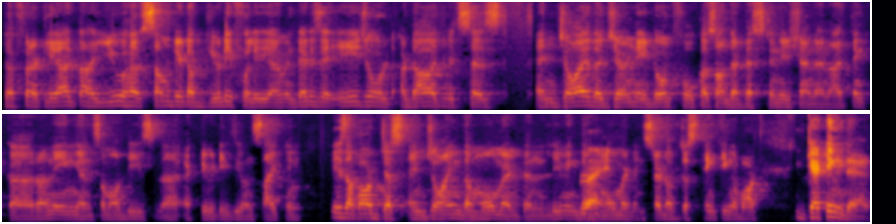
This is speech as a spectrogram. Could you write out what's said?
Definitely. I, I, you have summed it up beautifully. I mean, there is an age old adage which says, enjoy the journey, don't focus on the destination. And I think uh, running and some of these uh, activities, even cycling, is about just enjoying the moment and living that right. moment instead of just thinking about getting there.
